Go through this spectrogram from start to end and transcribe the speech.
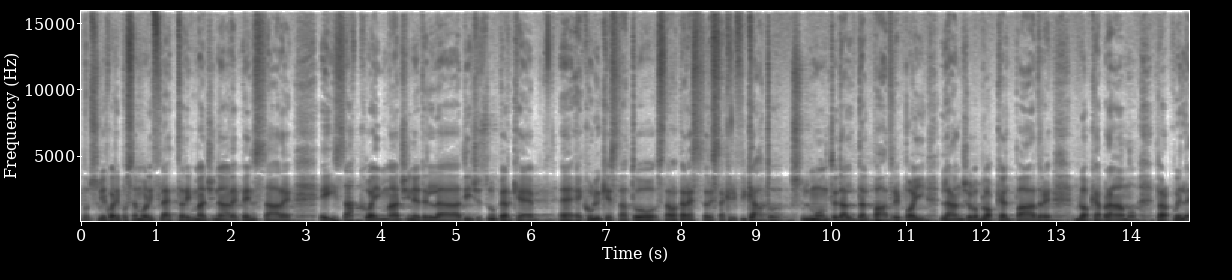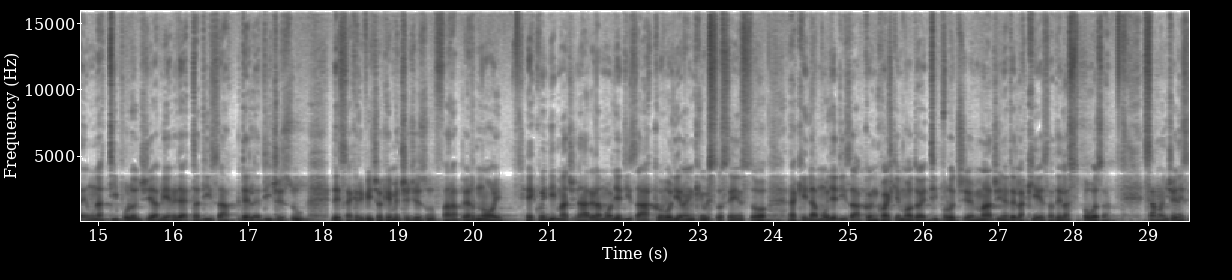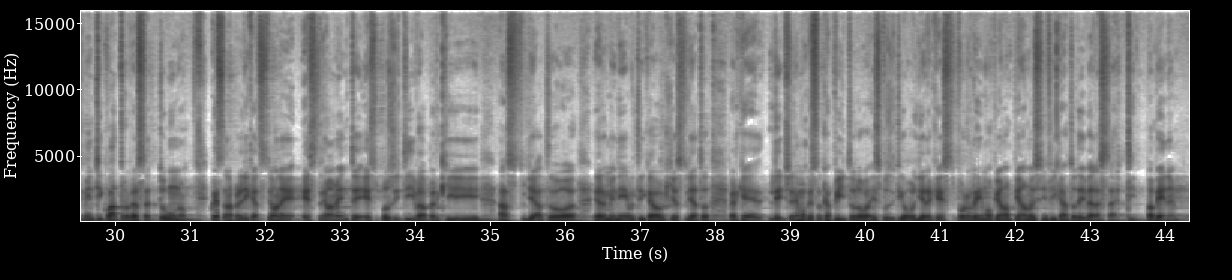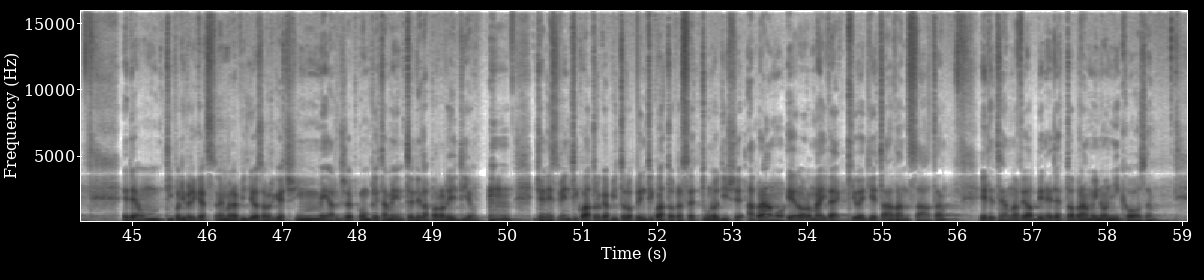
sulle quali possiamo riflettere, immaginare, pensare. E Isacco è immagine della, di Gesù perché è colui che stato, stava per essere sacrificato sul monte dal, dal, padre, poi l'angelo blocca il padre, blocca Abramo, però quella è una tipologia, viene detta, di, Isacco, del, di Gesù, del sacrificio che invece Gesù Gesù farà per noi. E quindi immaginare la moglie di Isacco vuol dire anche in questo senso eh, che la moglie di Isacco in qualche modo è tipologia, immagine della Chiesa, della sposa. Siamo in Genesi 24, versetto 1. Questa è una predicazione estremamente espositiva per chi ha studiato ermeneutica o chi ha studiato, perché leggeremo questo capitolo, espositivo vuol dire che esporremo piano piano il significato dei versetti. Va bene? Ed è un tipo di predicazione meravigliosa perché ci immerge completamente nella parola di Dio. Genesi 24, capitolo 24, versetto 1 dice Abramo era ormai vecchio e di età avanzata e l'Eterno aveva benedetto Abramo in ogni cosa.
